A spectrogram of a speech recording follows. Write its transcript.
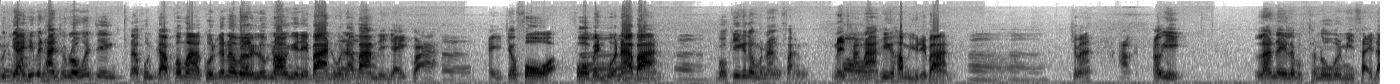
คุณใหญ่ที่ประธานชมรมก็จริง แต่คุณกลับเข้ามาคุณก็ต้องมาเป็นลูกน้องอยู่ในบ้านหัวหน้าบ้านมันจะใหญ่กว่าเออไอ้เจ้าโฟอะโฟเป็นหัวหน้าบ้านเออโบกี้ก็ต้องมานั่งฟังในอ๋อฐานะที่เขามาอยู่ในบ้านเออเออใช่ไหมอะเอาอีก แล้วในระบบธนูมันมีสายด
